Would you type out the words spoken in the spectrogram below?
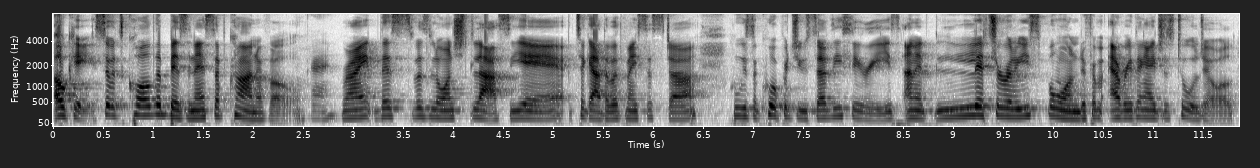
Okay, so it's called The Business of Carnival. Okay. Right? This was launched last year together with my sister, who is a co producer of the series, and it literally spawned from everything I just told you all.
